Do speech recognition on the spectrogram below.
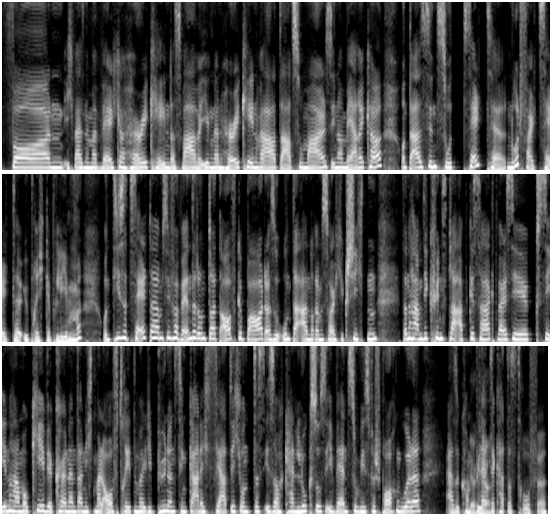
von, ich weiß nicht mehr welcher Hurricane das war, aber irgendein Hurricane war dazumals in Amerika. Und da sind so Zelte, Notfallzelte übrig geblieben. Und diese Zelte haben sie verwendet und dort aufgebaut. Also unter anderem solche Geschichten. Dann haben die Künstler abgesagt, weil sie gesehen haben, okay, wir können da nicht mal auftreten, weil die Bühnen sind gar nicht fertig und das ist auch kein Luxus-Event, so wie es versprochen wurde. Also komplette klar. Katastrophe.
